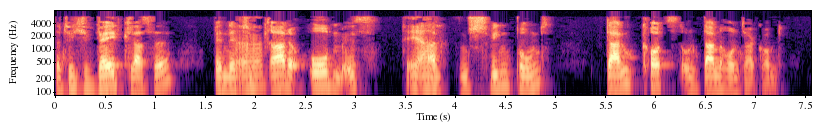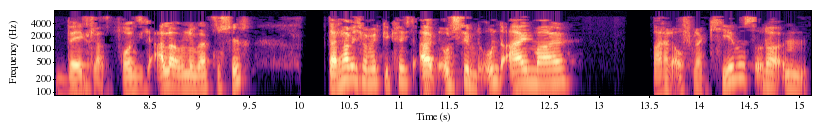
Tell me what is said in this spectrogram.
Natürlich Weltklasse, wenn der Aha. Typ gerade oben ist an Ja. dem Schwingpunkt, dann kotzt und dann runterkommt. Weltklasse. Freuen sich alle um dem ganzen Schiff. Dann habe ich mal mitgekriegt, ah, und stimmt, und einmal, war das auf einer Kirmes oder im,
